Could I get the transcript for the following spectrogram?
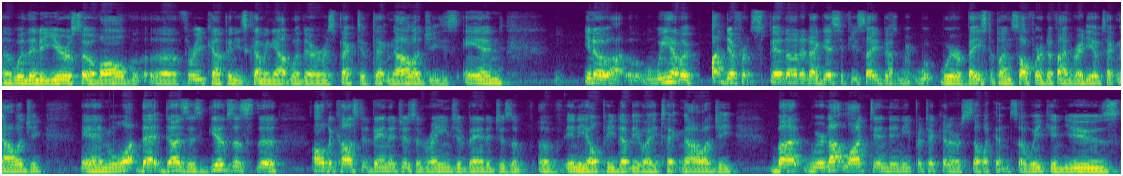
uh, within a year or so of all uh, three companies coming out with their respective technologies. And you know, uh, we have a different spin on it, I guess, if you say, but we're based upon software-defined radio technology, and what that does is gives us the all the cost advantages and range advantages of, of any LPWA technology, but we're not locked into any particular silicon, so we can use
